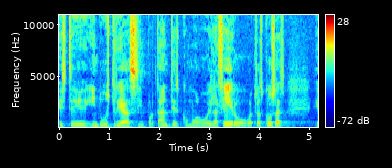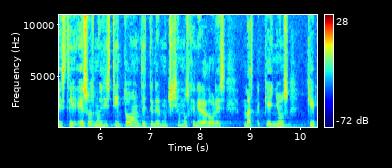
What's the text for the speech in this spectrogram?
este, industrias importantes como el acero u otras cosas, este, eso es muy distinto de tener muchísimos generadores más pequeños, que,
